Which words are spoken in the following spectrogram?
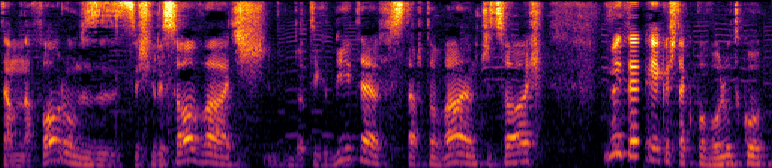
tam na forum coś rysować, do tych bitew startowałem czy coś. No i tak jakoś tak powolutku mm,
